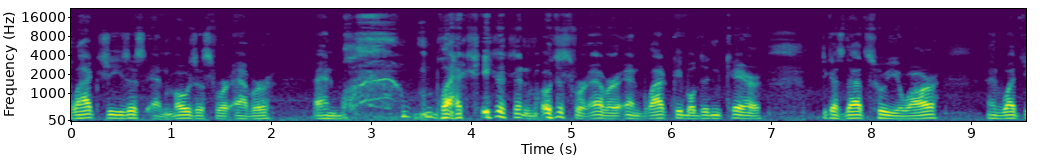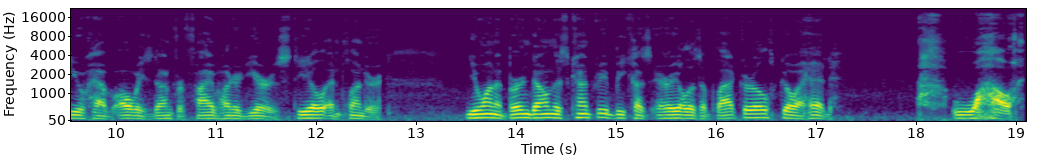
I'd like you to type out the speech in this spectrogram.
Black Jesus and Moses forever, and Black Jesus and Moses forever, and black people didn't care because that's who you are and what you have always done for 500 years steal and plunder. You want to burn down this country because Ariel is a black girl? Go ahead. Wow.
